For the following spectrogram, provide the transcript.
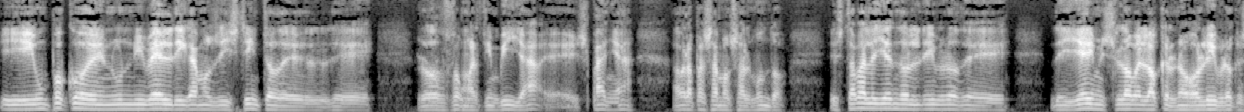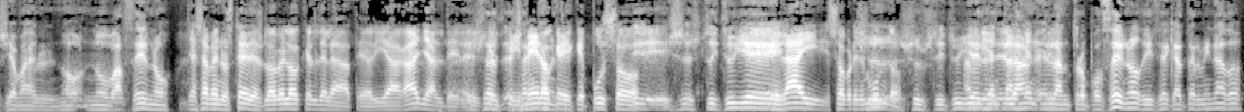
y un poco en un nivel, digamos, distinto de, de Rodolfo Martín Villa, eh, España, ahora pasamos al mundo. Estaba leyendo el libro de, de James Lovelock, el nuevo libro que se llama El Novaceno. Ya saben ustedes, Lovelock, el de la teoría Gaia, el, de, el, primero que, que puso sustituye, el AI sobre el mundo. Sustituye el, el, antropoceno, dice que ha terminado,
